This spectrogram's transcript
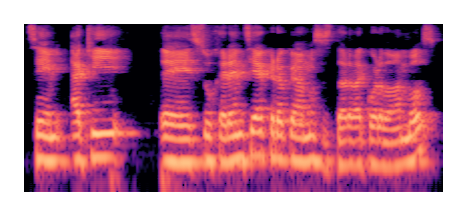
Sí, aquí eh, sugerencia, creo que vamos a estar de acuerdo ambos.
